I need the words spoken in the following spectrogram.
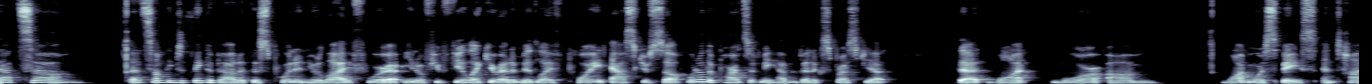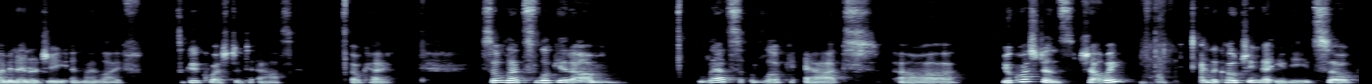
that's um, that's something to think about at this point in your life where uh, you know if you feel like you're at a midlife point ask yourself what other parts of me haven't been expressed yet that want more um, want more space and time and energy in my life? It's a good question to ask. Okay. So let's look at um let's look at uh, your questions shall we? And the coaching that you need. So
